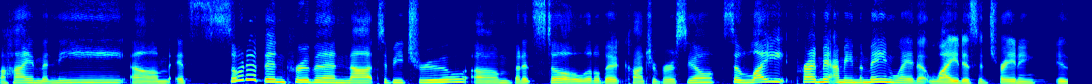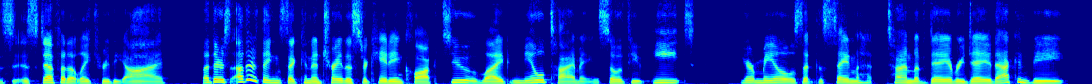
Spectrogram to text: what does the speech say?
behind the knee. Um, it's sort of been proven not to be true, um, but it's still a little bit controversial. So light, primary, I mean, the main way that light is entraining is is definitely through the eye. But there's other things that can entrain the circadian clock too, like meal timing. So if you eat your meals at the same time of day every day, that can be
